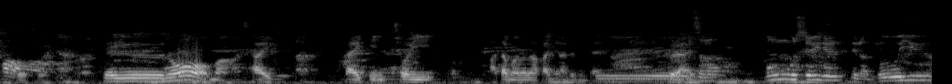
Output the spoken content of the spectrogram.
そうそうそう。っていうのを、まあ最最近ちょい頭の中にあるみたいなぐらいその、本腰を入れるっていうのはどういう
